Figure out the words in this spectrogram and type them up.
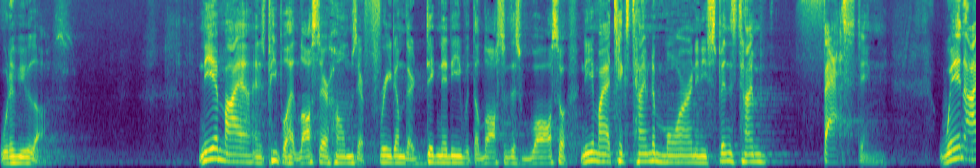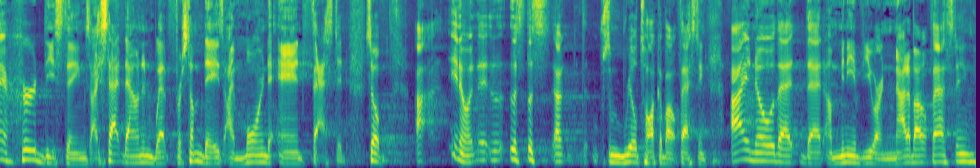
What have you lost? Nehemiah and his people had lost their homes, their freedom, their dignity with the loss of this wall. So Nehemiah takes time to mourn and he spends time fasting. When I heard these things, I sat down and wept. For some days, I mourned and fasted. So, uh, you know, let's, let's uh, some real talk about fasting. I know that that um, many of you are not about fasting.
